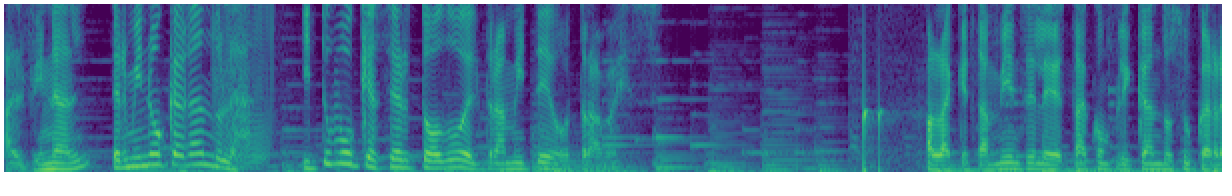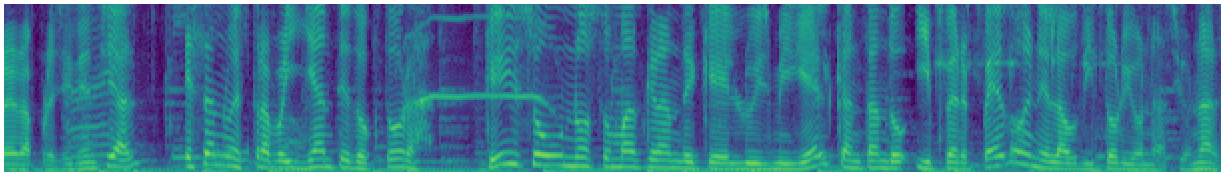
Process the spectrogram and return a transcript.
Al final, terminó cagándola y tuvo que hacer todo el trámite otra vez. A la que también se le está complicando su carrera presidencial es a nuestra brillante doctora, que hizo un oso más grande que Luis Miguel cantando hiperpedo en el Auditorio Nacional.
